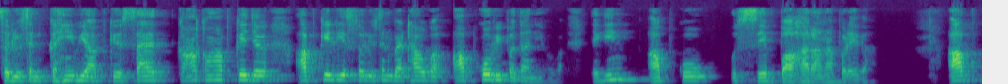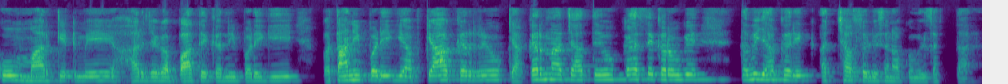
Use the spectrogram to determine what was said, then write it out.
सोल्यूशन कहीं भी आपके, शायद कहाँ कहाँ आपके जगह आपके लिए सोल्यूशन बैठा होगा, आपको भी पता नहीं होगा, लेकिन आपको उससे बाहर आना पड़ेगा। आपको मार्केट में हर जगह बातें करनी पड़ेगी, बतानी पड़ेगी आप क्या कर रहे हो, क्या करना चाहते हो, कैसे करोगे, तभी जाकर एक अच्छा सोल्यूशन आपको मिल सकता है।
